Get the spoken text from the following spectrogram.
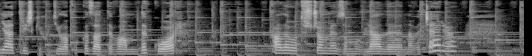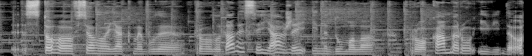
Я трішки хотіла показати вам декор. Але от що ми замовляли на вечерю, з того всього, як ми були проголодалися, я вже і не думала про камеру і відео.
